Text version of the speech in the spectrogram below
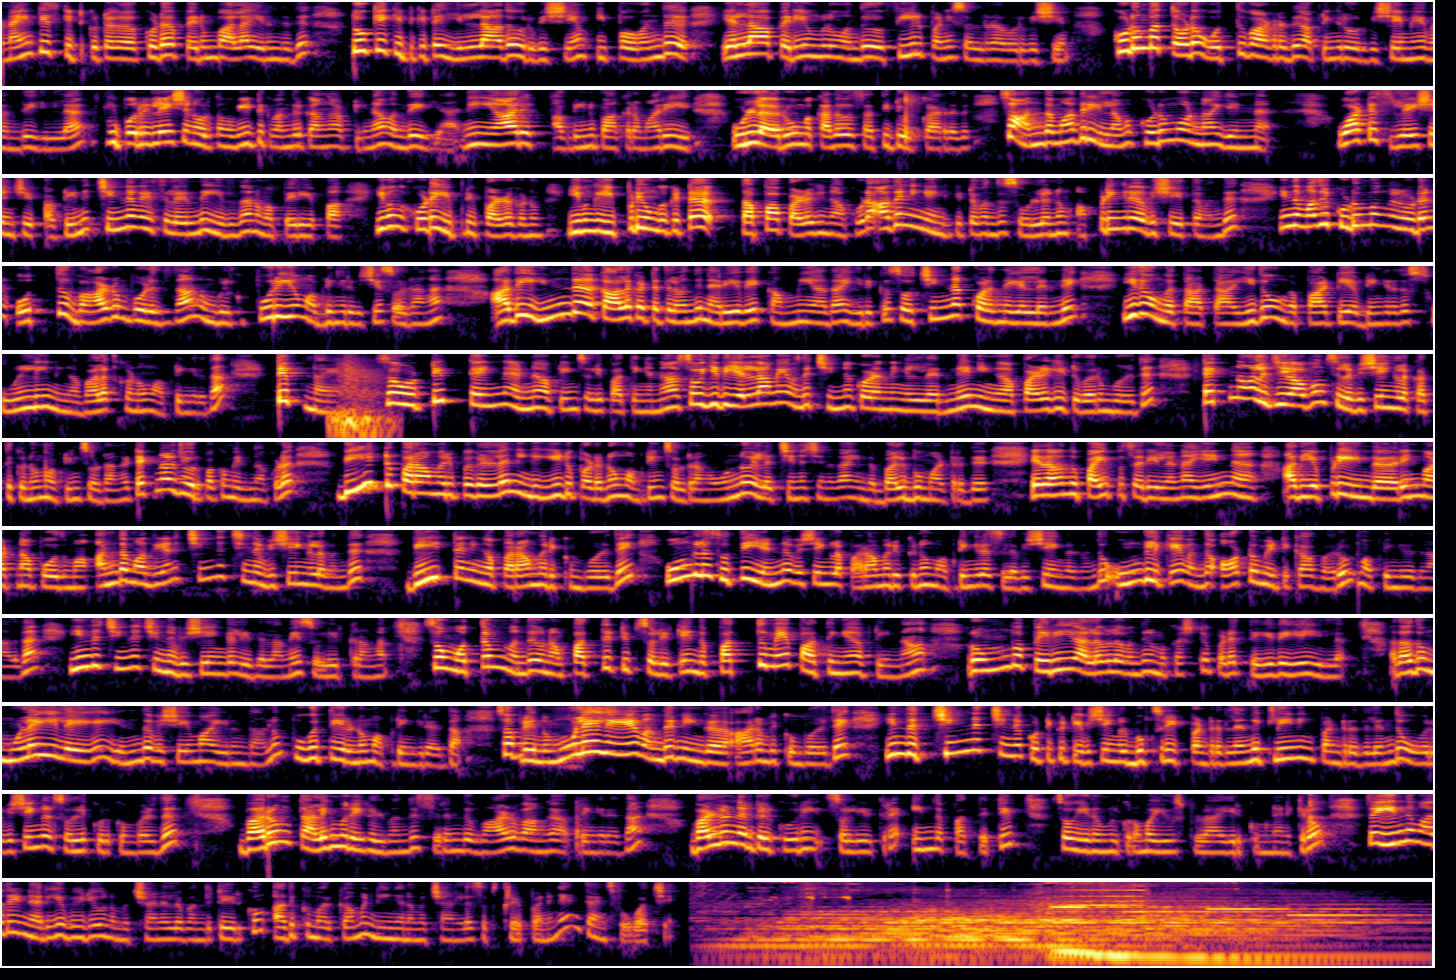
நைன்டிஸ் கிட்ட கிட்ட கூட பெரும்பாலாக இருந்தது. டூ கே கிட்ட கிட்ட இல்லாத ஒரு விஷயம். இப்போ வந்து எல்லா பெரியவங்களும் வந்து ஃபீல் பண்ணி சொல்கிற ஒரு விஷயம். குடும்பத்தோட ஒத்து வாடுறது அப்படிங்கிற ஒரு விஷயமே வந்து இல்லை. இப்போ ரிலேஷன் ஒருத்தவங்க வீட்டுக்கு வந்திருக்காங்க அப்படின்னா வந்து நீ யார்? அப்படின்னு பார்க்குற மாதிரி உள்ள ரூமை கதவை சத்திட்டு உட்கார்றது. ஸோ அந்த மாதிரி இல்லாமல் குடும்பம்னா என்ன? வாட் இஸ் ரிலேஷன்ஷிப் அப்படின்னு சின்ன வயசுலேருந்து இதுதான் நம்ம பெரியப்பா. இவங்க கூட இப்படி பழகணும். இவங்க இப்படி உங்ககிட்ட தப்பாக பழகினா கூட அதை நீங்கள் எங்ககிட்ட வந்து சொல்லணும் அப்படிங்கிற விஷயத்த வந்து இந்த மாதிரி குடும்பங்களுடன் ஒத்து வாழும் பொழுது தான் உங்களுக்கு புரியும் அப்படிங்கிற விஷயம் சொல்கிறாங்க அது இந்த காலகட்டத்தில் வந்து நிறையவே கம்மியாக தான் இருக்குது ஸோ சின்ன குழந்தைகள்லேருந்தே இது உங்கள் தாத்தா இது உங்கள் பாட்டி அப்படிங்கிறத சொல்லி நீங்கள் வளர்க்கணும் அப்படிங்கிறது தான் tip nine so tip ten என்ன அப்படின்னு சொல்லி பார்த்தீங்கன்னா ஸோ இது எல்லாமே வந்து சின்ன குழந்தைங்கள்லேருந்தே நீங்கள் பழகிட்டு வரும்பொழுது டெக்னாலஜியாகவும் சில விஷயங்களை கற்றுக்கணும் அப்படின்னு சொல்கிறாங்க டெக்னாலஜி ஒரு பக்கம் இருந்தால் கூட வீட்டு பராமரிப்புகளில் நீங்கள் ஈடுபடணும் அப்படின்னு சொல்கிறாங்க ஒன்றும் இல்லை சின்ன சின்னதாக இந்த பல்பு மாட்டுறது ஏதாவது பைப்பு சரியில்லைன்னா என்ன அது எப்படி இந்த ரிங் மாட்டினா போதுமா? அந்த மாதிரியான சின்ன சின்ன விஷயங்களை வந்து வீட்டை நீங்கள் பராமரிக்கும் பொழுதே உங்களை சுற்றி என்ன விஷயங்களை பராமரிக்கணும் அப்படிங்கிற சில விஷயங்கள் வந்து உங்களுக்கே வந்து ஆட்டோமேட்டிக்காக வரும் அப்படிங்கிறதுனால தான் இந்த சின்ன சின்ன விஷயங்கள் இதெல்லாமே சொல்லியிருக்கிறாங்க. ஸோ மொத்தம் வந்து நான் பத்து டிப்ஸ் சொல்லியிருக்கேன். இந்த பத்துமே பார்த்தீங்க அப்படின்னா ரொம்ப பெரிய அளவில் வந்து நம்ம கஷ்டப்பட தேவையே இல்லை. அதாவது முளையிலேயே எந்த விஷயமா இருந்தாலும் புகுத்திடணும் அப்படிங்கிறது தான். ஸோ அப்படி இந்த முளையிலேயே வந்து நீங்கள் ஆரம்பிக்கும் பொழுதே இந்த சின்ன சின்ன குட்டி குட்டி விஷயங்கள் புக்ஸ் ரீட் பண்ணுறதுலேருந்து க்ளீனிங் பண்ணுறதுலேருந்து ஒவ்வொரு விஷயங்கள் சொல்லி கொடுக்கும் பொழுது வரும் தலைமுறைகள் வந்து சிறந்து வாழ்வாங்க அப்படிங்கிறது தான் வல்லுநர்கள் கூறி சொல்லியிருக்கிற இந்த பத்து டிப் ஸோ இது உங்களுக்கு ரொம்ப யூஸ்ஃபுல்லாக இருக்கும்னு நினைக்கிறோம். ஸோ இந்த மாதிரி நிறைய வீடியோ நம்ம சேனலில் வந்துட்டே இருக்கும். அதுக்கு மறக்காமல் நீங்கள் நம்ம சேனலை சப்ஸ்கிரைப் பண்ணுங்கள் அண்ட் தேங்க்ஸ் ஃபார் வாட்சிங்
